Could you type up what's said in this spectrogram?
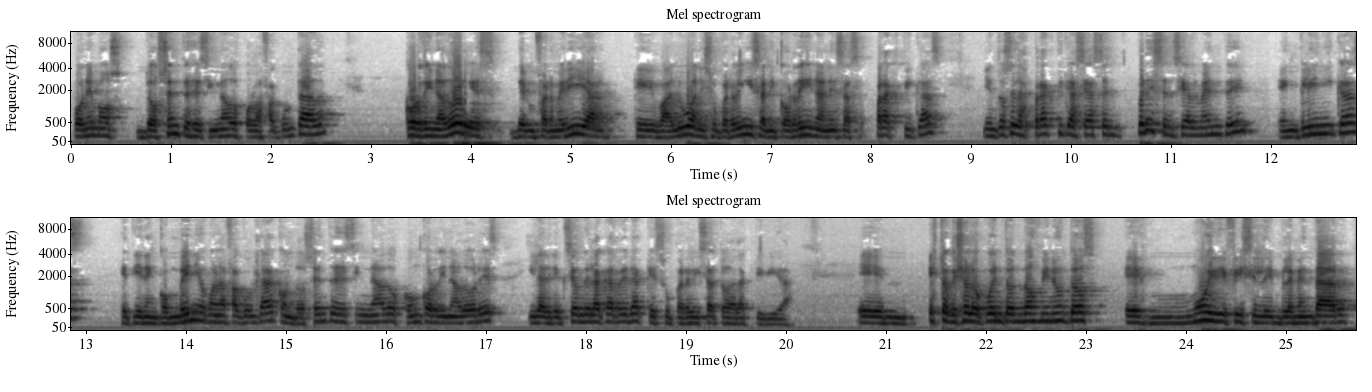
ponemos docentes designados por la facultad, coordinadores de enfermería que evalúan y supervisan y coordinan esas prácticas, y entonces las prácticas se hacen presencialmente en clínicas que tienen convenio con la facultad, con docentes designados, con coordinadores y la dirección de la carrera que supervisa toda la actividad. Eh, esto que yo lo cuento en dos minutos es muy difícil de implementar.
